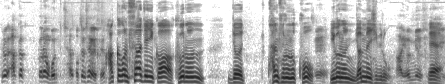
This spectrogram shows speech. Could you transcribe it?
그럼 아까 거랑 뭐, 자- 어떤 차이가 있어요? 아까 건 수화제니까 그거는 저 관수로 넣고 예. 이거는 연면 시비로. 아, 연면식. 예.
